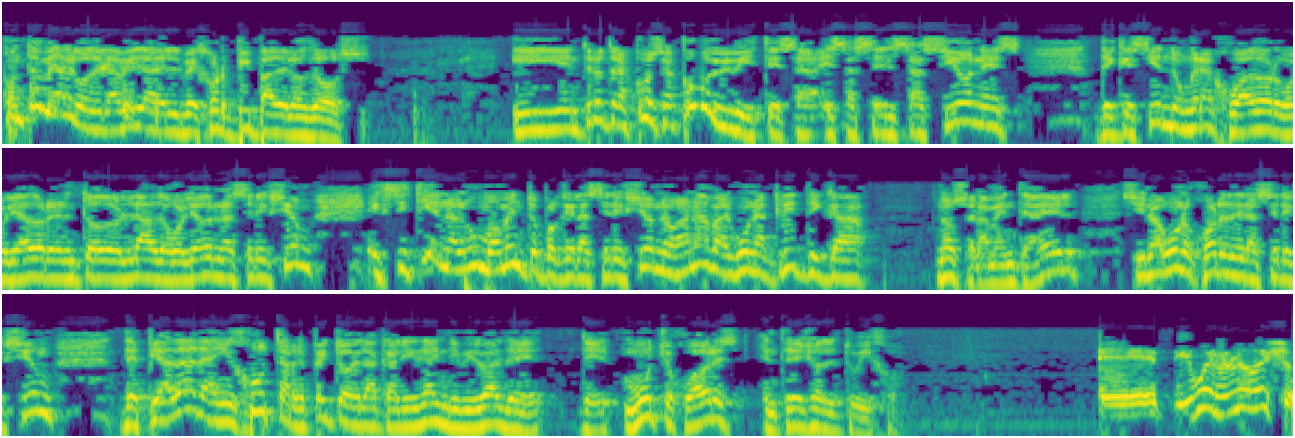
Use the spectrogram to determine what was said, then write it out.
contame algo de la vida del mejor Pipa de los dos. Y entre otras cosas, ¿cómo viviste esas sensaciones de que siendo un gran jugador, goleador en todo el lado, goleador en la selección, existía en algún momento, porque la selección no ganaba, alguna crítica no solamente a él, sino a algunos jugadores de la selección, despiadada e injusta respecto de la calidad individual de, muchos jugadores, entre ellos de tu hijo? Y bueno, no, eso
